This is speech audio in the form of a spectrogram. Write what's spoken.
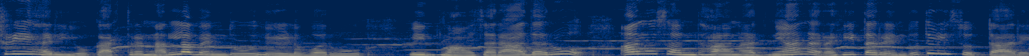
ಶ್ರೀಹರಿಯು ಕರ್ತನಲ್ಲವೆಂದು ಹೇಳುವರು. ವಿದ್ವಾಂಸರಾದರೂ ಅನುಸಂಧಾನ ಜ್ಞಾನರಹಿತರೆಂದು ತಿಳಿಸುತ್ತಾರೆ.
